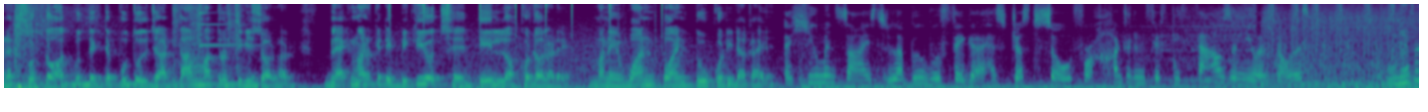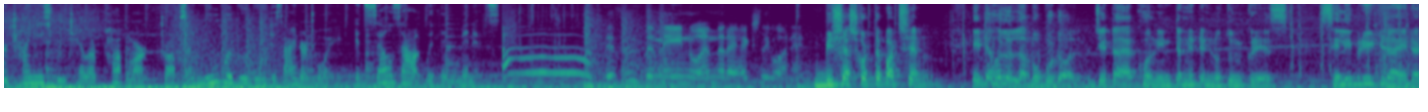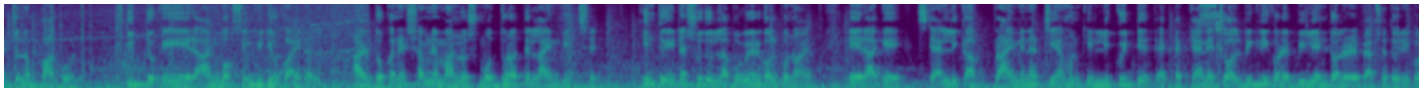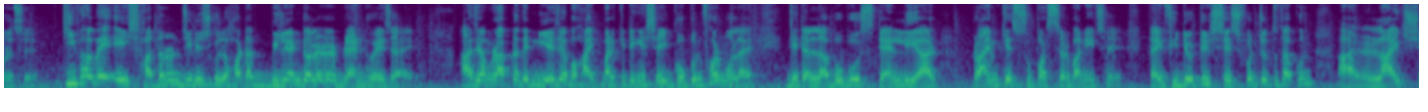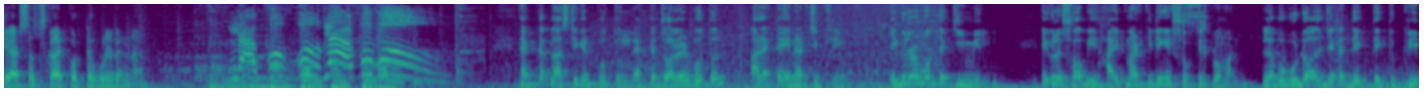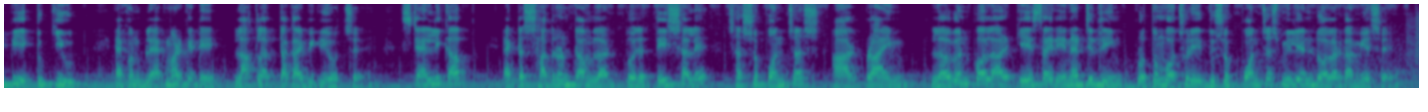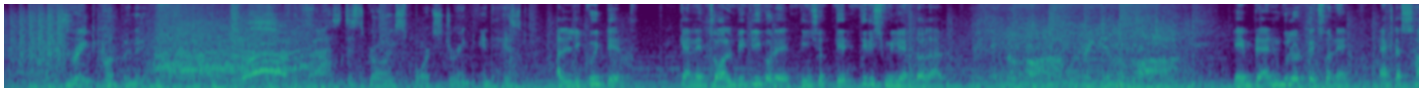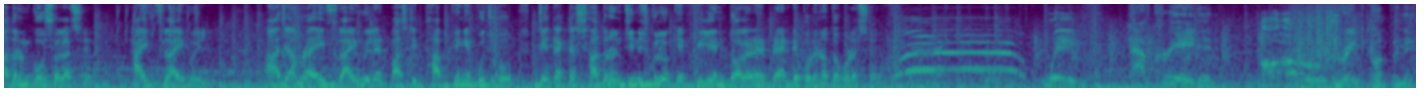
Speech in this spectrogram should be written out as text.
একটা ছোট্ট অদ্ভুত দেখতে পুতুল যার দাম মাত্র তিরিশ ডলার ব্ল্যাক মার্কেটে বিক্রি হচ্ছে দেড় লক্ষ ডলারে মানে ওয়ান পয়েন্ট টু কোটি টাকায় A human sized Labubu figure has just sold for 150,000 US dollars. Whenever Chinese retailer Popmark drops a new Labubu designer toy, it sells out within minutes. This is the main one that I actually wanted. বিশ্বাস করতে পারছেন এটা হলো লাববু doll যেটা এখন ইন্টারনেটের নতুন craze সেলিব্রিটিরা এটার জন্য পাগল। টিকটকে এর আনবক্সিং ভিডিও ভাইরাল আর দোকানের সামনে মানুষ মধ্যরাতে লাইন দিচ্ছে। কিন্তু এটা শুধু লাবুবের গল্প নয়, এর আগে স্ট্যানলি কাপ প্রাইম এনার্জি এমনকি লিকুইড ডেথ একটা ক্যানে জল বিক্রি করে বিলিয়ন ডলারের ব্যবসা তৈরি করেছে। কীভাবে এই সাধারণ জিনিসগুলো হঠাৎ বিলিয়ন ডলারের ব্র্যান্ড হয়ে যায়? আজ আমরা আপনাদের নিয়ে যাব হাইপ মার্কেটিংয়ের সেই গোপন ফর্মুলায় যেটা লাবুবু স্ট্যানলি আর প্রাইমকে সুপারস্টার বানিয়েছে। তাই ভিডিওটির শেষ পর্যন্ত থাকুন আর লাইক শেয়ার সাবস্ক্রাইব করতে ভুলবেন না. একটা প্লাস্টিকের পুতুল একটা জলের বোতল আর একটা এনার্জি ড্রিঙ্ক। এগুলোর মধ্যে কী মিল? এগুলো সবই হাইপ মার্কেটিংয়ের শক্তির প্রমাণ। লাবুবু ডল যেটা দেখতে একটু ক্রিপি একটু কিউট এখন ব্ল্যাক মার্কেটে লাখ লাখ টাকায় বিক্রি হচ্ছে। স্ট্যানলি কাপ একটা সাধারণ টামলার দু হাজার তেইশ সালে সাতশো পঞ্চাশ আর প্রাইম লগন পল আর কেএসআইয়ের এনার্জি ড্রিঙ্ক প্রথম বছরেই দুশো পঞ্চাশ মিলিয়ন ডলার কামিয়েছে. আর লিকুইড ডেথ ক্যানে জল বিক্রি করে তিনশো তেত্রিশ মিলিয়ন ডলার। এই ব্র্যান্ডগুলোর পেছনে একটা সাধারণ কৌশল আছে হাই ফ্লাই হুইল আজ আমরা এই ফ্লাই হুইলের পাঁচটি ধাপ ভেঙে বুঝব যেটা একটা সাধারণ জিনিসগুলোকে বিলিয়ন ডলারের ব্র্যান্ডে পরিণত করেছে। We have created uh-oh Drink Company.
